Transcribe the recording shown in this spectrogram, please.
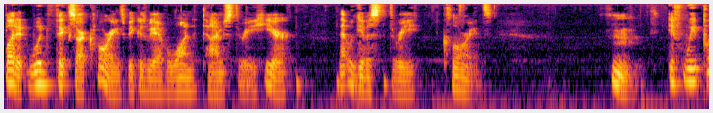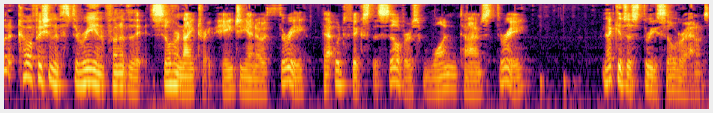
but it would fix our chlorines because we have 1 times 3 here. That would give us 3 chlorines. Hmm. If we put a coefficient of 3 in front of the silver nitrate, AgNO3, that would fix the silvers. 1 times 3. That gives us 3 silver atoms.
